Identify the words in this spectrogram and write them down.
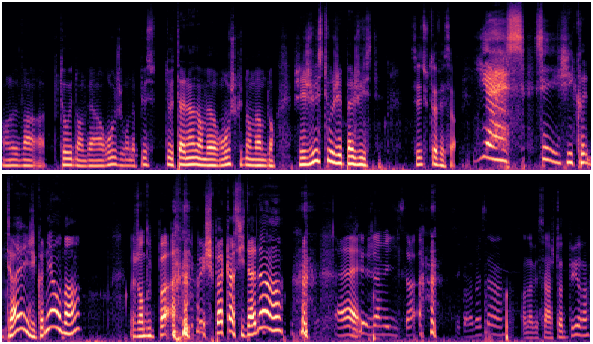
dans le vin, plutôt dans le vin rouge où on a plus de tanins dans le vin rouge que dans le vin blanc. J'ai juste ou j'ai pas juste? C'est tout à fait ça. Yes C'est- J'y con- tu vois, j'y connais en vin. hein. J'en doute pas. Je suis pas- Je suis pas qu'un citadin. Hein. Ouais. J'ai jamais dit ça. C'est qu'on appelle ça hein On appelle ça un stock pur. hein.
